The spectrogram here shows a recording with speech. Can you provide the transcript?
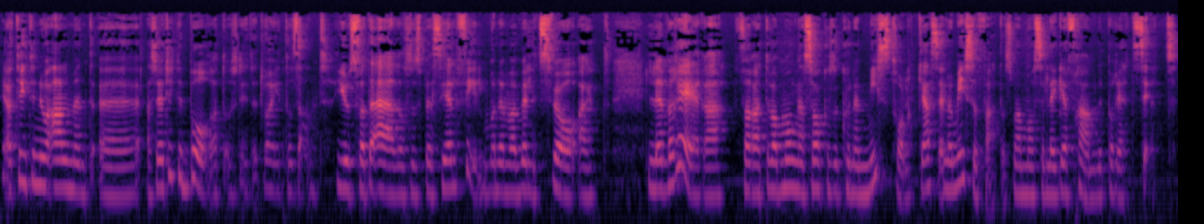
Jag tyckte nog allmänt, eh, alltså jag tyckte Borat-avsnittet var intressant. Just för att det är en så speciell film och den var väldigt svår att leverera för att det var många saker som kunde misstolkas eller missuppfattas. Man måste lägga fram det på rätt sätt.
